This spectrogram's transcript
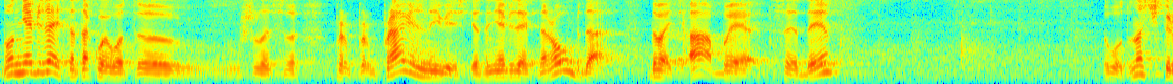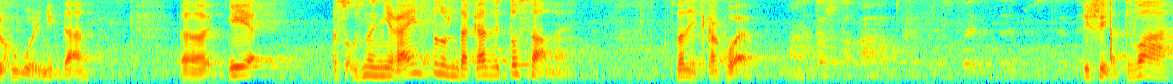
Но он не обязательно такой вот, э, что называется, пр- пр- правильный весь. Это не обязательно ромб, да. Давайте А, Б, С, Д. Вот, у нас четырехугольник, да. Э, И, собственно, неравенство нужно доказывать то самое. Смотрите, какое. А, то, что А, плюс Б, С плюс С. Пишите 2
